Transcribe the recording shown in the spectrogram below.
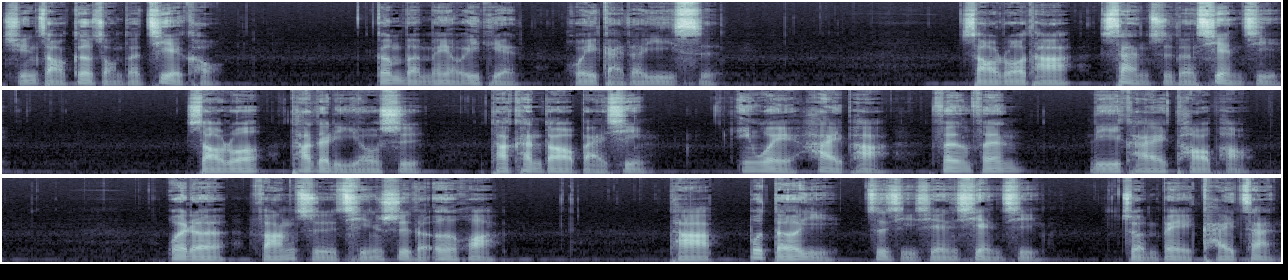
寻找各种的借口，根本没有一点悔改的意思。扫罗他擅自的献祭。扫罗他的理由是，他看到百姓因为害怕，纷纷离开逃跑。为了防止情势的恶化，他不得已自己先献祭，准备开战。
